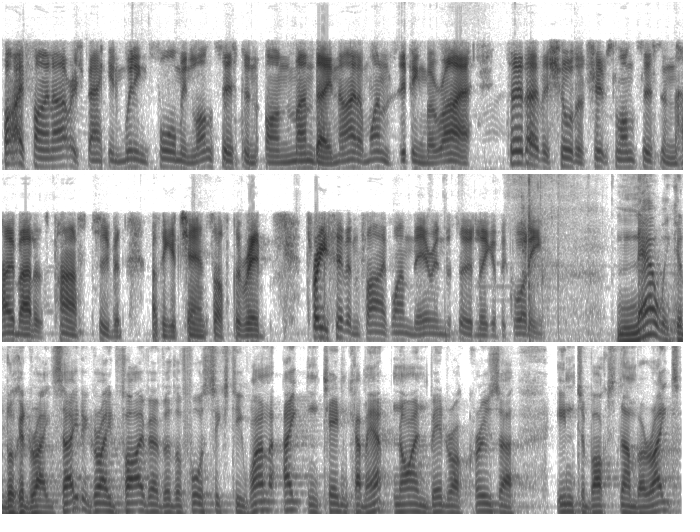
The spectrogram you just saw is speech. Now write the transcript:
Five fine Irish back in winning form in Launceston on Monday night, and one zipping Mariah Third over shorter trips, Launceston and Hobart has passed two, but I think a chance off the red. Three seven five one there in the third leg of the quaddy. Now we can look at race eight, a grade five over the 461. Eight and 10 come out. Nine Bedrock Cruiser into box number eight.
